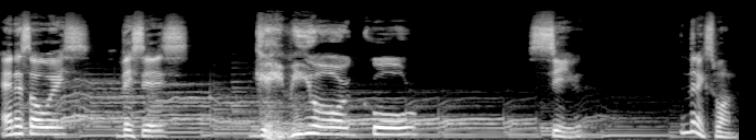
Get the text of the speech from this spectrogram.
And as always, this is Gaming Hardcore. See you the next one.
